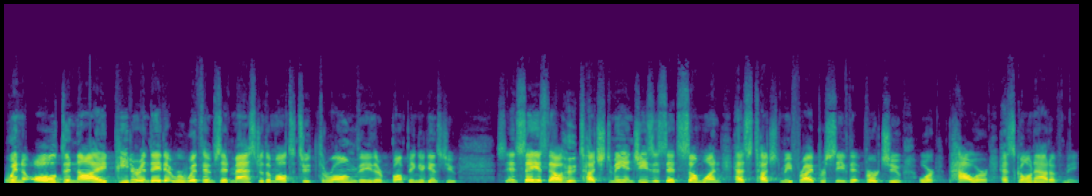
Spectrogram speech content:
When all denied, Peter and they that were with him said, Master, the multitude throng thee, they're bumping against you, and sayest thou, Who touched me? And Jesus said, Someone has touched me, for I perceive that virtue or power has gone out of me.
